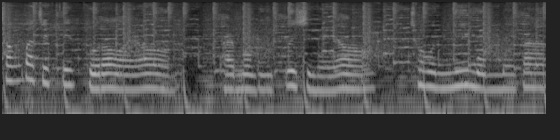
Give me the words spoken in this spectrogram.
청바지빛 부러워요. 발목이 이쁘시네요. 저 언니 몸매가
